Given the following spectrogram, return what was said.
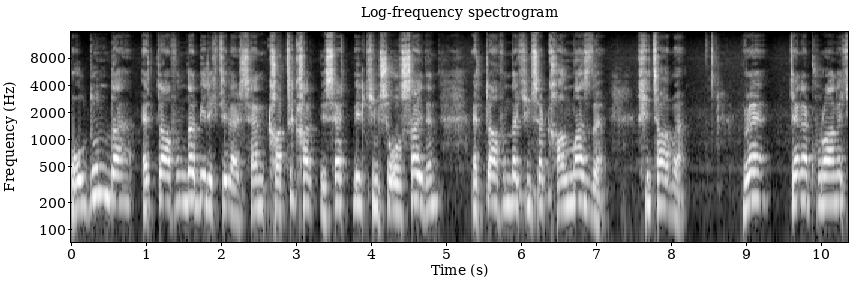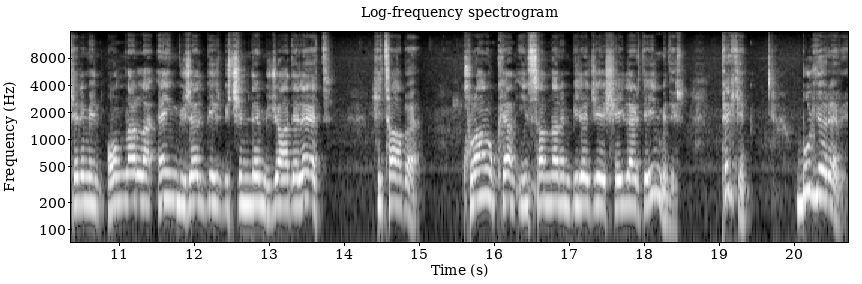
oldun da etrafında biriktiler. Sen katı kalpli, sert bir kimse olsaydın etrafında kimse kalmazdı hitabı. Ve gene Kur'an-ı Kerim'in onlarla en güzel bir biçimde mücadele et hitabı. Kur'an okuyan insanların bileceği şeyler değil midir? Peki bu görevi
